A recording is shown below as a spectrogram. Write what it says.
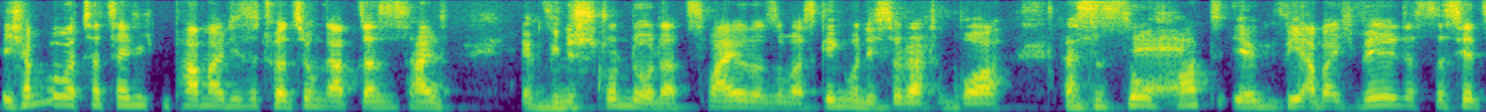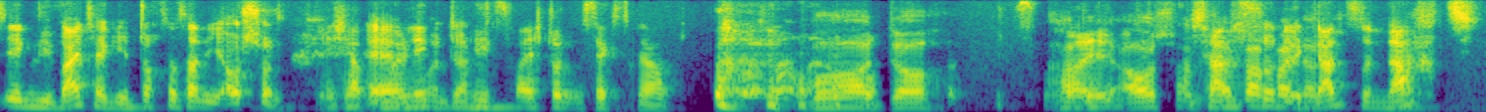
Ich habe aber tatsächlich ein paar Mal die Situation gehabt, dass es halt irgendwie eine Stunde oder zwei oder sowas ging und ich so dachte, boah, das ist so hot irgendwie, aber ich will, dass das jetzt irgendwie weitergeht. Doch, das hatte ich auch schon. Ich habe ähm, und dann, die zwei Stunden Sex gehabt. Boah, doch. Habe ich auch schon. Ich hatte schon eine ganze Nacht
